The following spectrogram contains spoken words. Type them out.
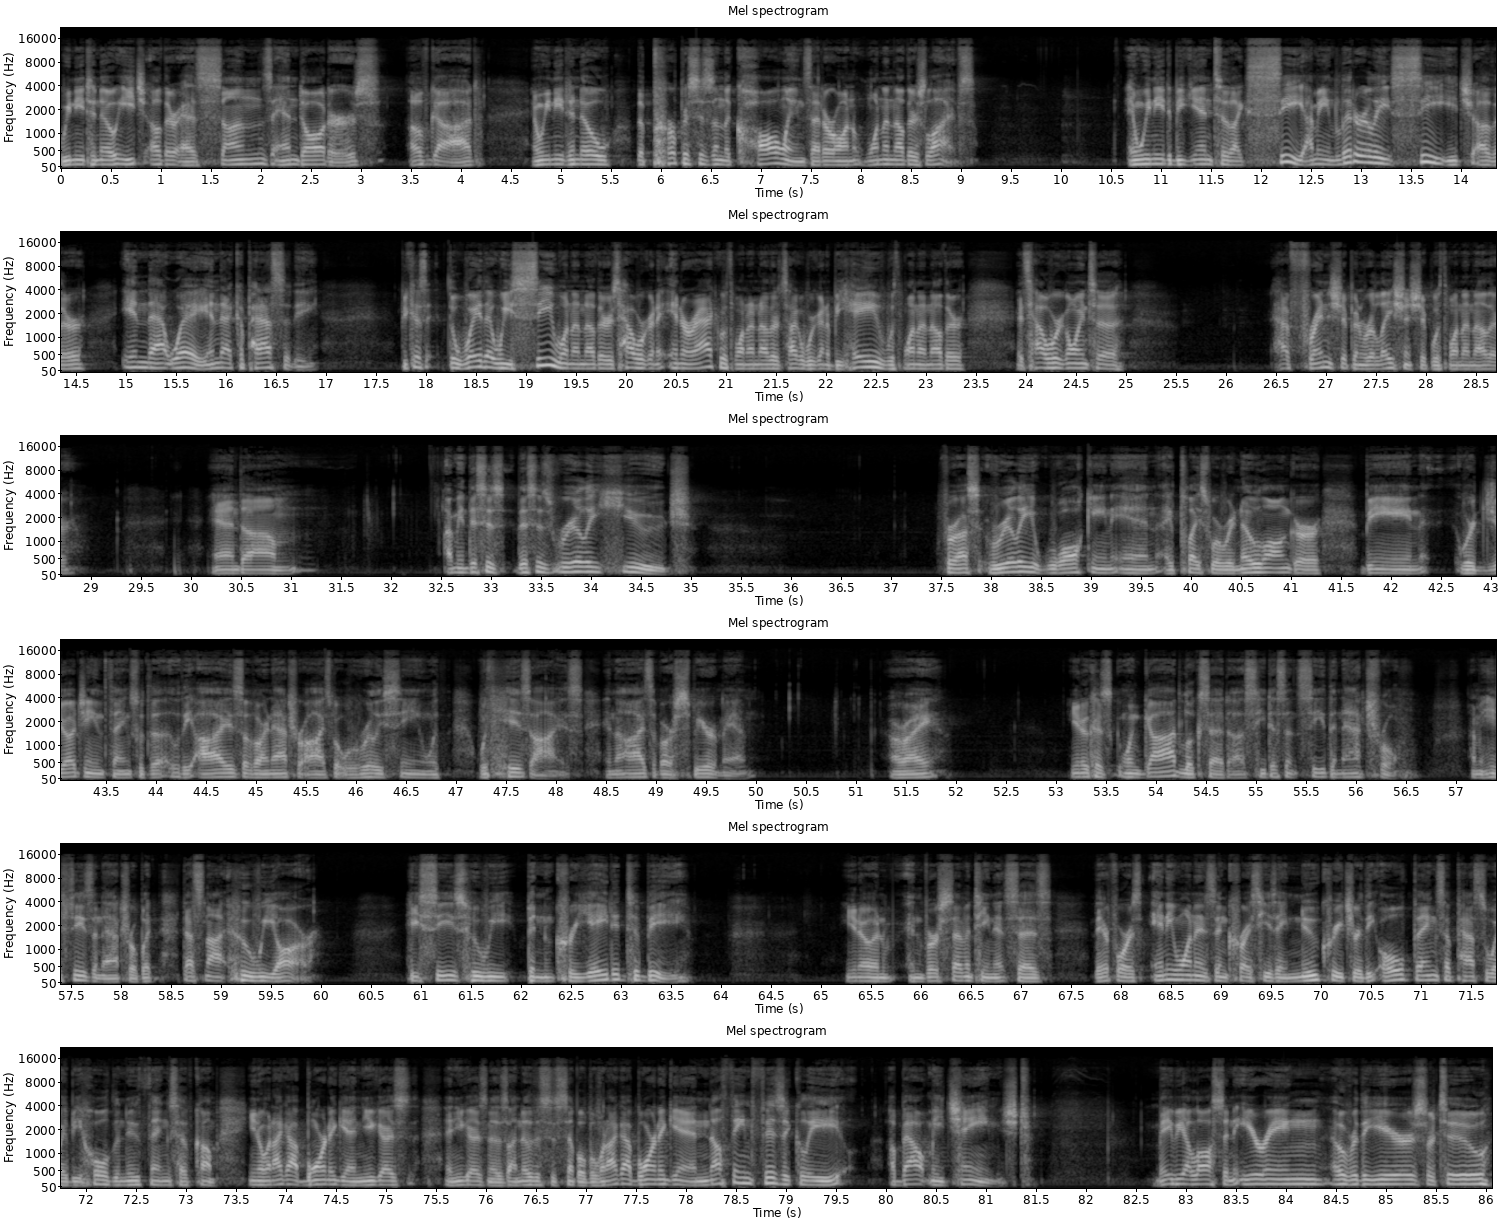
We need to know each other as sons and daughters of God, and we need to know the purposes and the callings that are on one another's lives. And we need to begin to like see, I mean, literally see each other in that way, in that capacity. Because the way that we see one another is how we're going to interact with one another. It's how we're going to behave with one another. It's how we're going to have friendship and relationship with one another. And um, I mean, this is this is really huge for us really walking in a place where we're no longer being we're judging things with the, with the eyes of our natural eyes, but we're really seeing with, with his eyes and the eyes of our spirit man. All right? You know, because when God looks at us, he doesn't see the natural. I mean, he sees the natural, but that's not who we are. He sees who we've been created to be you know, in, in verse 17, it says, Therefore, as anyone is in Christ, he is a new creature. The old things have passed away. Behold, the new things have come. You know, when I got born again, you guys, and you guys know this, I know this is simple, but when I got born again, nothing physically about me changed. Maybe I lost an earring over the years or two.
